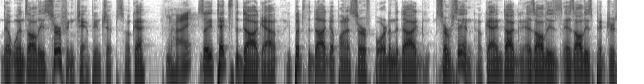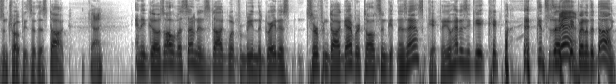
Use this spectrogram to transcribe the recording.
that wins all these surfing championships. Okay. All right. So he takes the dog out. He puts the dog up on a surfboard, and the dog surfs in. Okay, dog has all these has all these pictures and trophies of this dog. Okay. And he goes, all of a sudden, his dog went from being the greatest surfing dog ever to all of a sudden getting his ass kicked. I go, how does he get kicked by gets his ass Yeah. kicked by another dog?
